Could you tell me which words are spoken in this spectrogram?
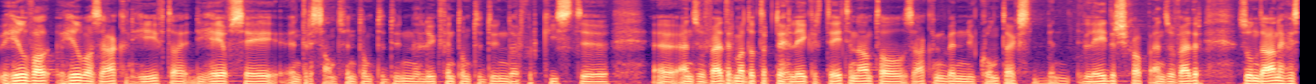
heel, heel wat zaken heeft die hij of zij interessant vindt om te doen, leuk vindt om te doen, daarvoor kiest uh, en zo verder. Maar dat er tegelijkertijd een aantal zaken binnen uw context, binnen leiderschap en zo verder, zodanig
